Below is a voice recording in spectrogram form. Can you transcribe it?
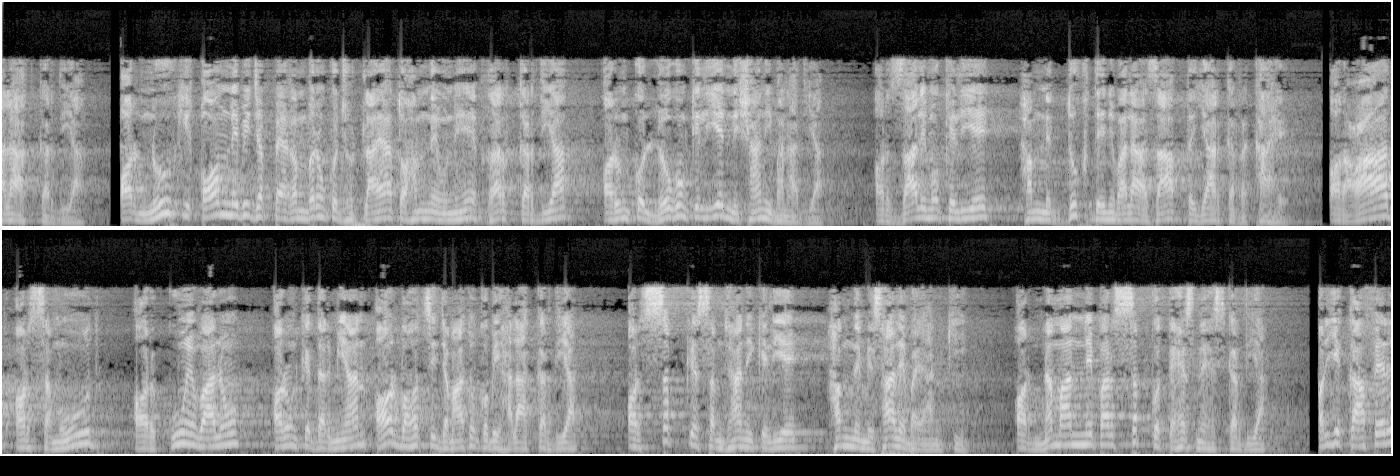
ہلاک کر دیا۔ اور نوح کی قوم نے بھی جب پیغمبروں کو جھٹلایا تو ہم نے انہیں غرق کر دیا اور ان کو لوگوں کے لیے نشانی بنا دیا۔ اور ظالموں کے لیے ہم نے دکھ دینے والا عذاب تیار کر رکھا ہے۔ اور عاد اور سمود اور کنویں والوں اور ان کے درمیان اور بہت سی جماعتوں کو بھی ہلاک کر دیا اور سب کے سمجھانے کے لیے ہم نے مثالیں بیان کی اور نہ ماننے پر سب کو تہس نہس کر دیا اور یہ کافر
